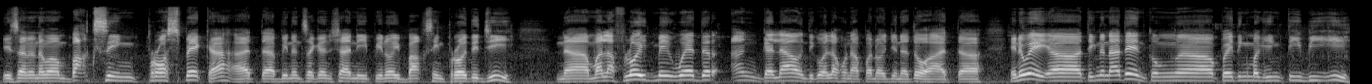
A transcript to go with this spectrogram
isa na naman boxing prospect ha at uh, binansagan siya ni Pinoy Boxing Prodigy na mala Floyd Mayweather ang galaw. Hindi ko alam kung napanood nyo na to. At uh, anyway, uh, tingnan natin kung uh, pwedeng maging TBE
